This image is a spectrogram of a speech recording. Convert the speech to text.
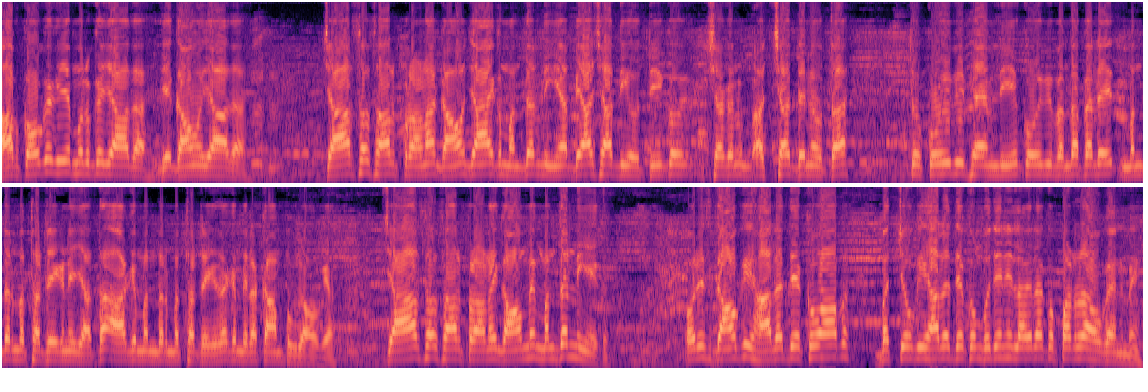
आप कहोगे कि ये मुल्क याद है ये गाँव याद है। चार सौ साल पुराना गाँव जहाँ एक मंदिर नहीं है ब्याह शादी होती कोई शगन अच्छा दिन होता तो कोई भी फैमिली है कोई भी बंदा पहले मंदिर मत्था टेकने जाता आगे मंदिर मत्था टेकता कि मेरा काम पूरा हो गया। चार सौ साल पुराने गाँव में मंदिर नहीं है एक। और इस गाँव की हालत देखो आप बच्चों की हालत देखो मुझे नहीं लग रहा कोई पढ़ रहा होगा इनमें।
